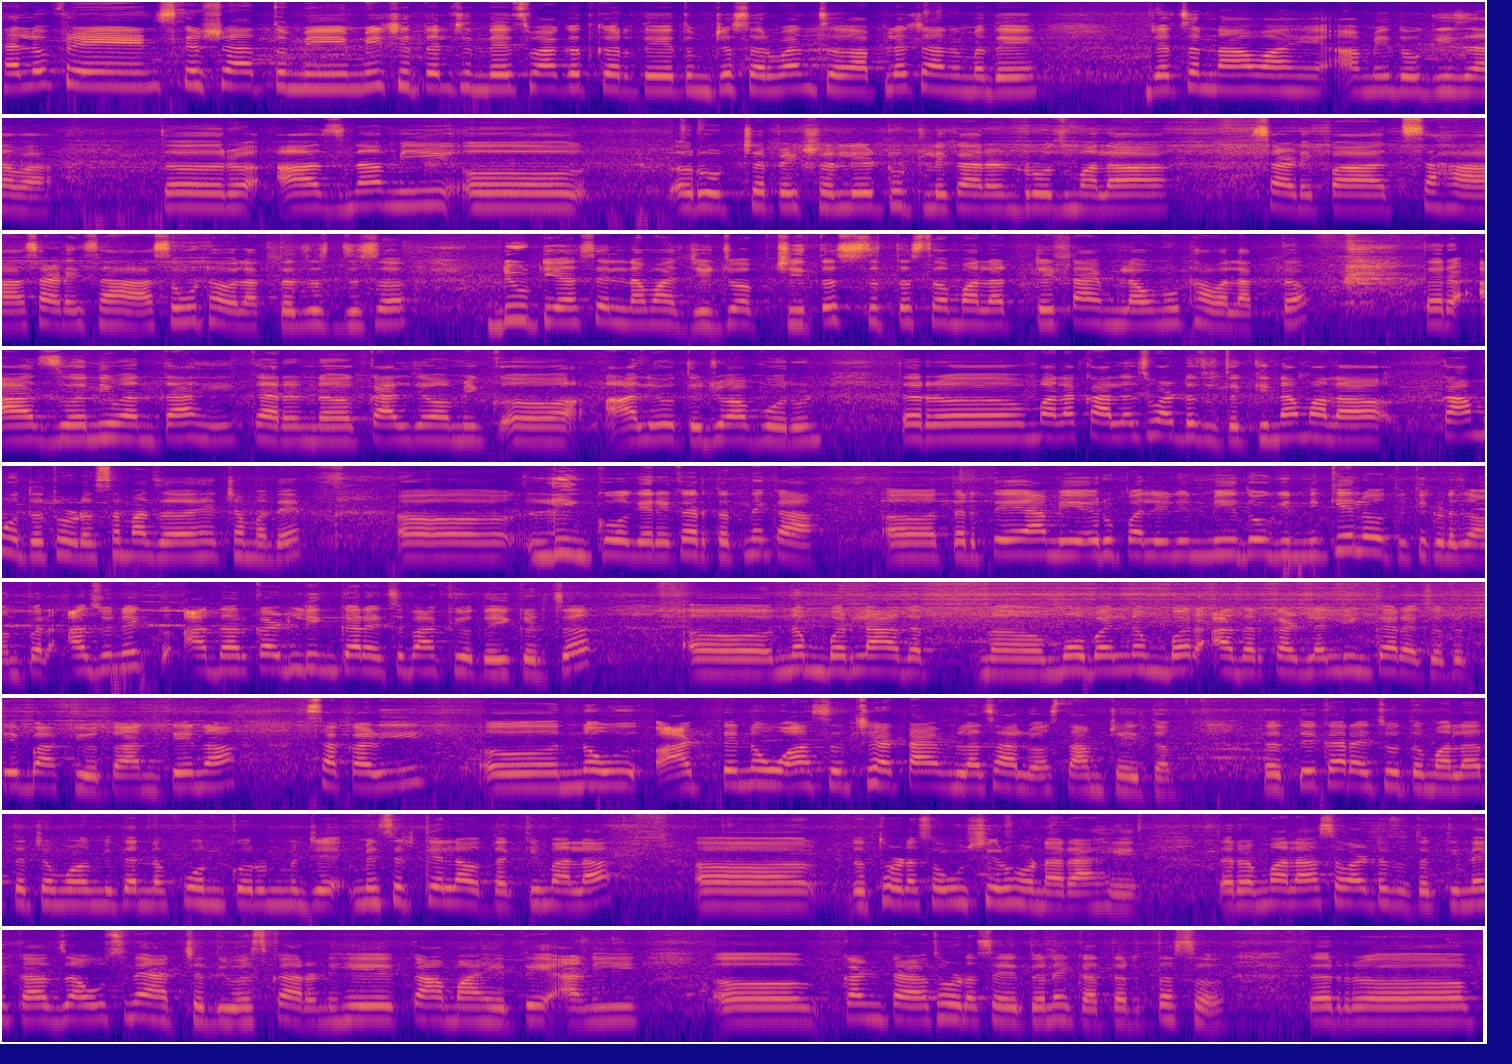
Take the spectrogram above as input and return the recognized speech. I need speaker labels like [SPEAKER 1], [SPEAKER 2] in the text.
[SPEAKER 1] Hello friends कशा आहात तुम्ही? मी शीतल शिंदे. स्वागत करते तुमच्या सर्वांचं आपल्या चॅनलमध्ये ज्याचं नाव आहे आम्ही दोघी जावा. तर आज ना मी रोजच्यापेक्षा लेट उठले कारण रोज मला साडेपाच सहा साडेसहा असं उठावं लागतं. जसं जसं ड्युटी असेल ना माझी जॉबची तसं तसं मला ते टाईम लावून उठावं लागतं. तर आज निवांत आहे कारण काल जेव्हा मी आले होते जॉबवरून तर मला कालच वाटत होतं की ना मला काम होतं थोडंसं माझं ह्याच्यामध्ये. लिंक वगैरे करतात नाही का? तर ते आम्ही रुपालीनी मी दोघींनी केलं होतं तिकडं जाऊन पण अजून एक आधार कार्ड लिंक करायचं बाकी होतं इकडचं. नंबरला आधार मोबाईल नंबर आधार कार्डला लिंक करायचं होतं ते बाकी होतं. आणि ते ना सकाळी नऊ आठ ते नऊ असंच्या टाईमला चालू असतं आमच्या इथं. तर ते करायचं होतं मला. त्याच्यामुळं मी त्यांना फोन करून म्हणजे मेसेज केला होता की मला थोडासा उशीर होणार आहे. तर मला असं वाटत होतं की नाही का जाऊच नाही आजच्या दिवस कारण हे काम आहे ते आणि कंटाळा थोडासा येतो नाही का. तर तसं. तर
